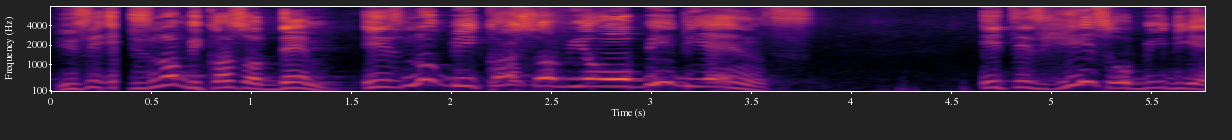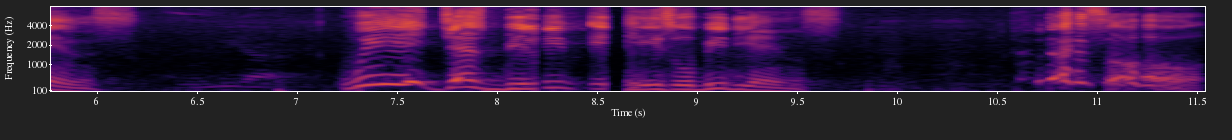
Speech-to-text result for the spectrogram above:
you see, it is not because of them, it's not because of your obedience. It is his obedience. We just believe in his obedience. That's all.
